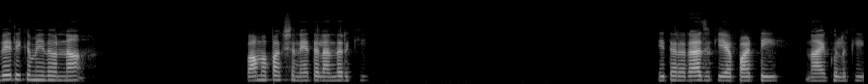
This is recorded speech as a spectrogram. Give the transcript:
వేదిక మీద ఉన్న వామపక్ష నేతలందరికీ ఇతర రాజకీయ పార్టీ నాయకులకి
